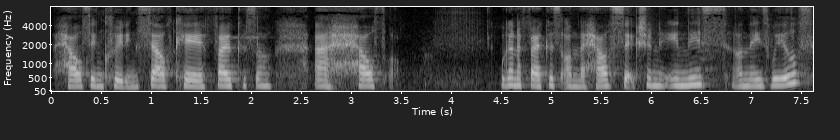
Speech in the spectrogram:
health, including self care, focus on uh, health. We're going to focus on the health section in this, on these wheels.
